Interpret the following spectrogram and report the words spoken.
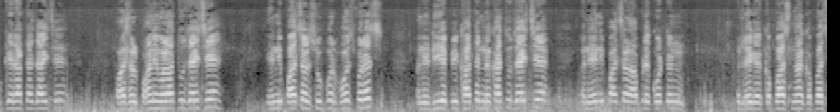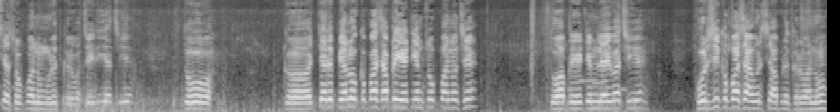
ઉકેરાતા જાય છે, પાછળ પાણી વળાતું જાય છે, એની પાછળ સુપર ફોસ્ફરસ અને ડીએપી ખાતર નખાતું જાય છે, અને એની પાછળ આપણે કોટન, એટલે કે કપાસના કપાસિયા સોંપવાનું મુહૂર્ત કરવા જઈ રહ્યા છીએ. તો અત્યારે પહેલો કપાસ આપણે એટીએમ સોંપવાનો છે. તો આપણે એટીએમ લાવ્યા છીએ. ફોરજી કપાસ આ વર્ષે આપણે કરવાનો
